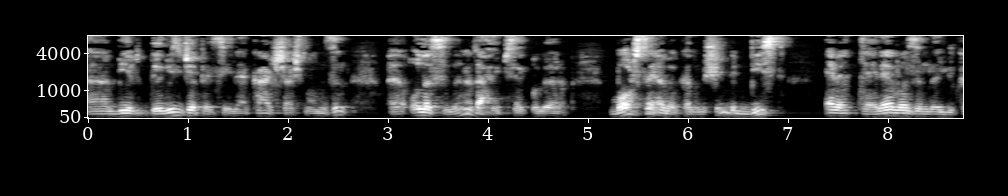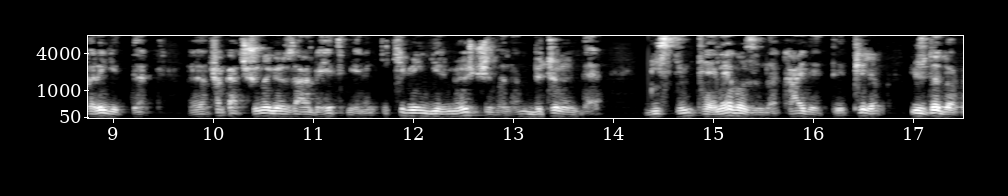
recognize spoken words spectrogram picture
e, bir döviz cephesiyle karşılaşmamızın e, olasılığını daha yüksek buluyorum. Borsaya bakalım. Şimdi BIST evet TL bazında yukarı gitti. E, fakat şunu göz ardı etmeyelim. 2023 yılının bütününde BIST'in TL bazında kaydettiği prim %4,5.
